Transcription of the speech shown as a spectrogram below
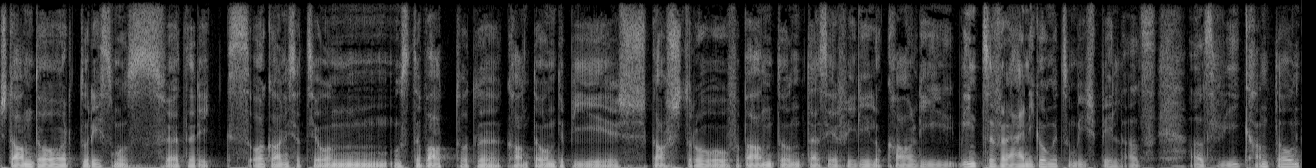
die Standort Tourismusförderungsorganisation aus der Watt, wo der Kanton dabei ist, Gastroverband und auch sehr viele lokale Winzervereinigungen zum Beispiel als, als Weinkanton.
